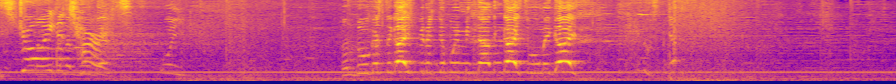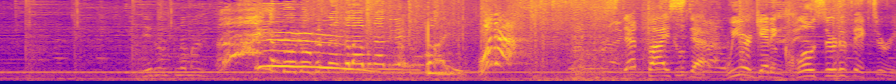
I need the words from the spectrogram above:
Tol. the destroyed a turret. Uy! Nandugas na guys! Pinost niya po yung mid natin guys! Oh Umay guys! Pinost niya! Zero naman. Ay! Nandudugas na ang kalaban natin ngayon, Dubai! Step by step, we are getting closer to victory.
